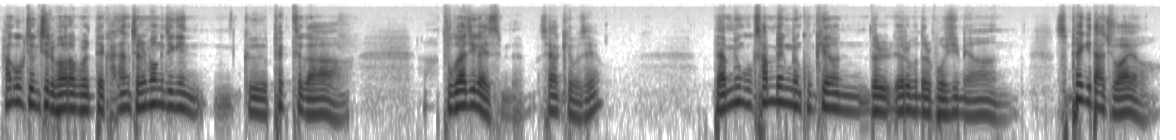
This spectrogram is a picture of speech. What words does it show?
한국 정치를 바라볼 때 가장 절망적인 그 팩트가 두 가지가 있습니다. 생각해 보세요. 대한민국 300명 국회의원들 여러분들 보시면 스펙이 다 좋아요.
